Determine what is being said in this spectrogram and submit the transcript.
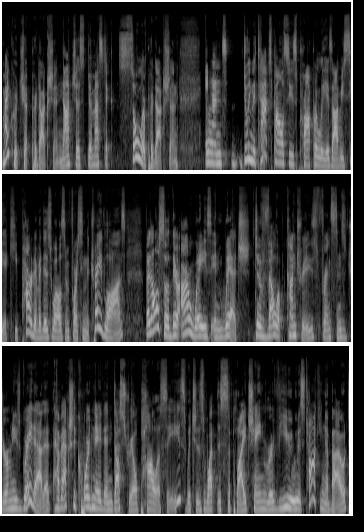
microchip production, not just domestic solar production. And doing the tax policies properly is obviously a key part of it, as well as enforcing the trade laws. But also, there are ways in which developed countries, for instance, Germany's great at it, have actually coordinated industrial policies, which is what this supply chain review is talking about,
